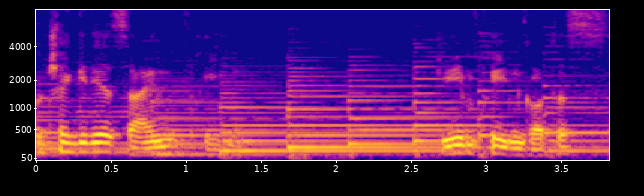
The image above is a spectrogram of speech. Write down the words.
und schenke dir seinen Frieden. Geh im Frieden Gottes.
